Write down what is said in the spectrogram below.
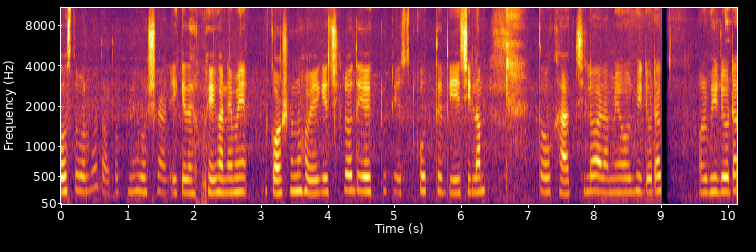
বসতে বলব ততক্ষণে বসে, আর একে দেখো এখানে আমি কষানো হয়ে গেছিল, দিয়ে একটু টেস্ট করতে দিয়েছিলাম, তো খাচ্ছিলো, আর আমি ওর ভিডিওটা ওর ভিডিওটা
